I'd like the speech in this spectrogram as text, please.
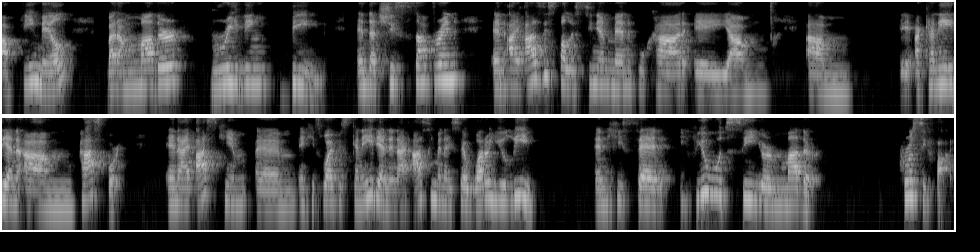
a female, but a mother breathing being and that she's suffering. And I asked this Palestinian man who had a, um, um, a, Canadian um, passport. And I asked him, um, and his wife is Canadian, and I asked him and I said, why don't you leave? And he said, if you would see your mother crucified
